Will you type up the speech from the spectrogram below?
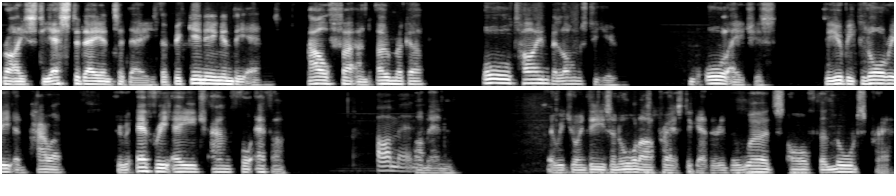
Christ, yesterday and today, the beginning and the end, Alpha and Omega, all time belongs to you, and all ages. To you be glory and power through every age and forever. Amen. Amen. So we join these and all our prayers together in the words of the Lord's Prayer.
